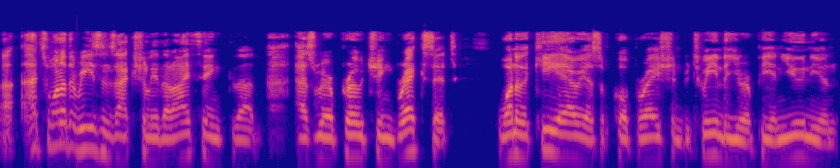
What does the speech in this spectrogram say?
that's one of the reasons, actually, that I think that as we're approaching Brexit, one of the key areas of cooperation between the European Union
